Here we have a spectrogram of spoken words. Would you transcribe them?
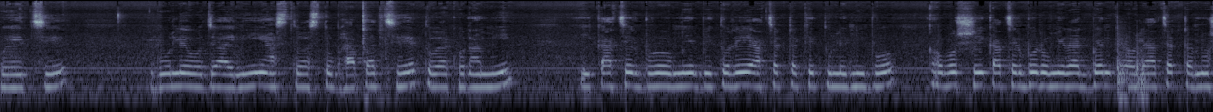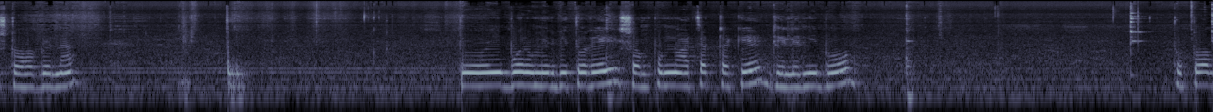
হয়েছে। গলেও যায়নি, আস্তে আস্তে ভাপাচ্ছে তো এখন আমি এই কাচের বরমের ভিতরে আচারটাকে তুলে নিব। অবশ্যই কাচের বরমে রাখবেন, তাহলে আচারটা নষ্ট হবে না তো এই বরমের ভিতরেই সম্পূর্ণ আচারটাকে ঢেলে নিব। তো টক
